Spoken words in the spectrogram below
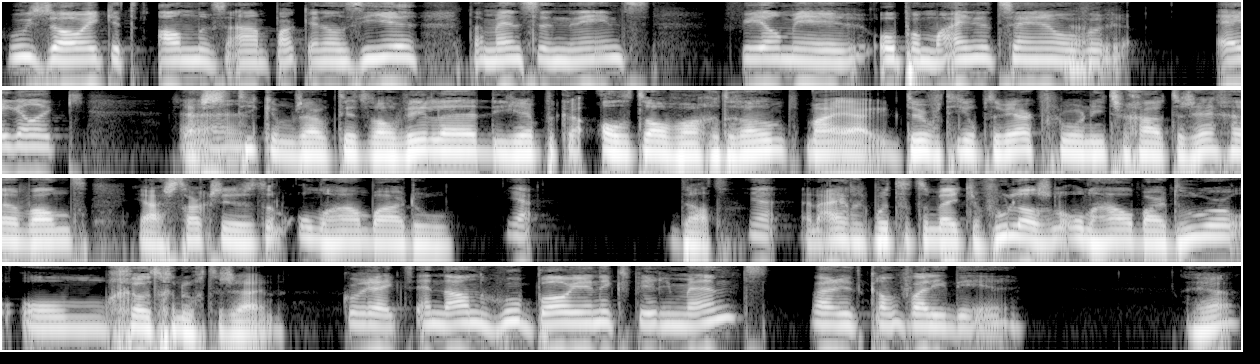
Hoe zou ik het anders aanpakken? En dan zie je dat mensen ineens veel meer open-minded zijn over eigenlijk... Ja, eh, stiekem zou ik dit wel willen. Die heb ik er altijd al van gedroomd. Maar ja, ik durf het hier op de werkvloer niet zo gauw te zeggen. Want ja, straks is het een onhaalbaar doel. Ja. Dat. Ja. En eigenlijk moet het een beetje voelen als een onhaalbaar doel om groot genoeg te zijn. correct. En dan, hoe bouw je een experiment waar je het kan valideren? Ja?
